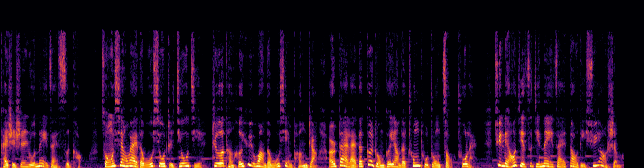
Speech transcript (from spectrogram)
开始深入内在思考，从向外的无休止纠结、折腾和欲望的无限膨胀而带来的各种各样的冲突中走出来，去了解自己内在到底需要什么。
